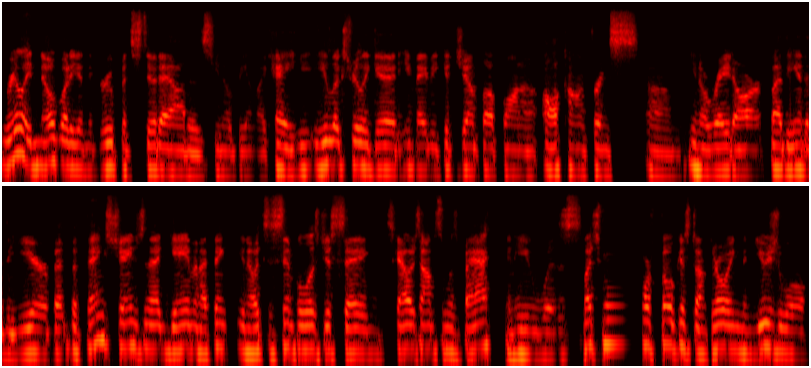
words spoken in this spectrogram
Really, nobody in the group had stood out as you know being like, "Hey, he, he looks really good. He maybe could jump up on an all conference, um, you know, radar by the end of the year." But but things changed in that game, and I think you know it's as simple as just saying Skylar Thompson was back and he was much more focused on throwing than usual,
